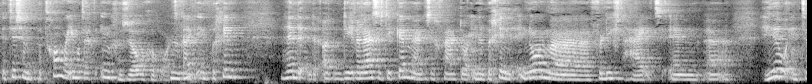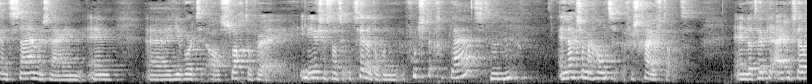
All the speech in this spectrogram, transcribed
het is een patroon waar iemand echt ingezogen wordt. Mm-hmm. Kijk, in het begin, he, de, de, die relaties die kenmerken zich vaak door in het begin enorme verliefdheid en uh, heel intens samen zijn. En uh, je wordt als slachtoffer in eerste instantie ontzettend op een voetstuk geplaatst. Mm-hmm. En langzamerhand verschuift dat. En dat heb je eigenlijk zelf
